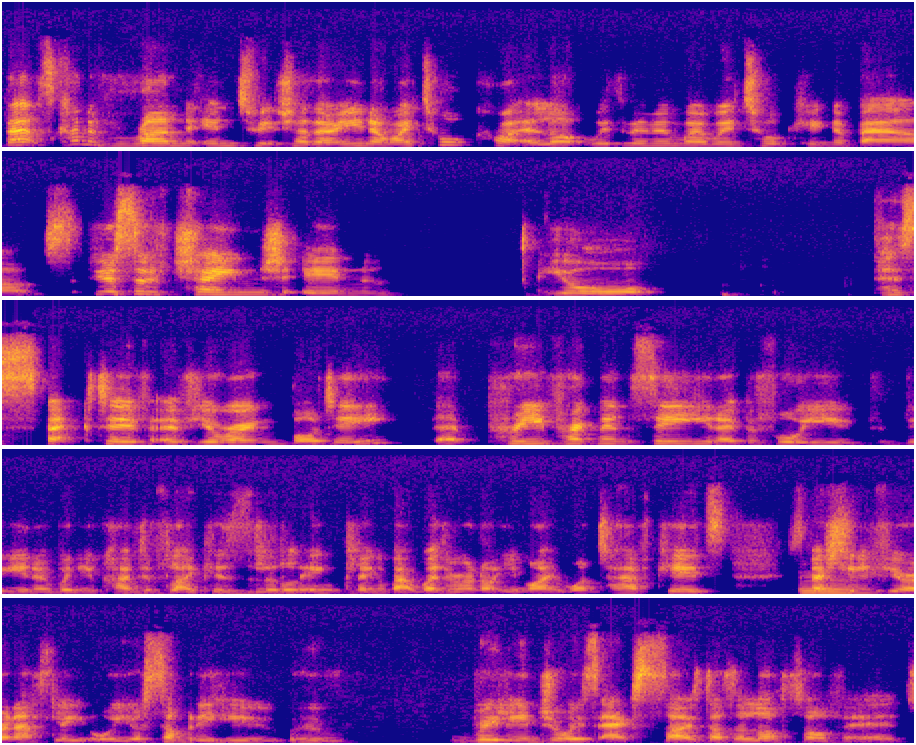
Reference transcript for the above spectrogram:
that's kind of run into each other you know i talk quite a lot with women where we're talking about your sort of change in your perspective of your own body uh, pre-pregnancy you know before you you know when you kind of like is a little inkling about whether or not you might want to have kids especially Mm. if you're an athlete or you're somebody who who really enjoys exercise does a lot of it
